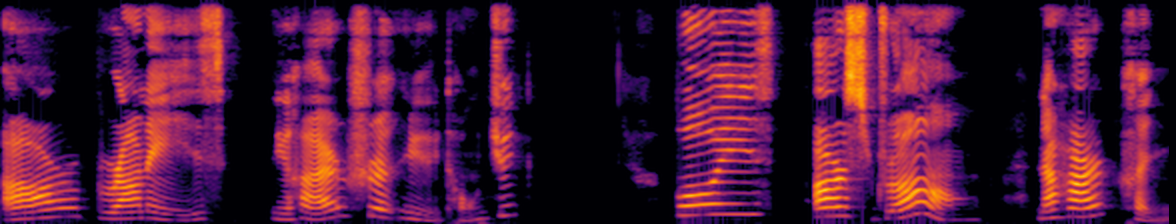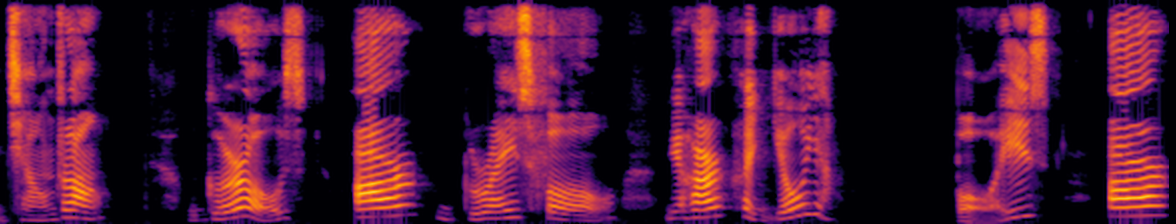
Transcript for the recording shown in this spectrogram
are Brownies，女孩是女童军。Boys are strong。 男孩很强壮，Girls are graceful。女孩很优雅，Boys are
